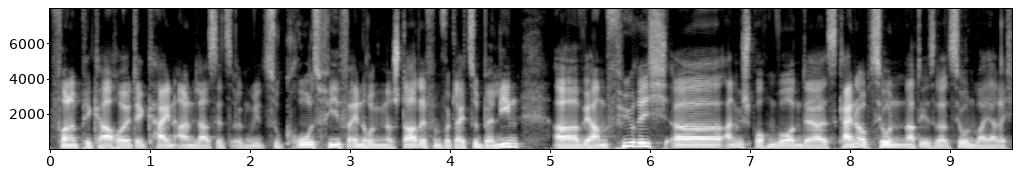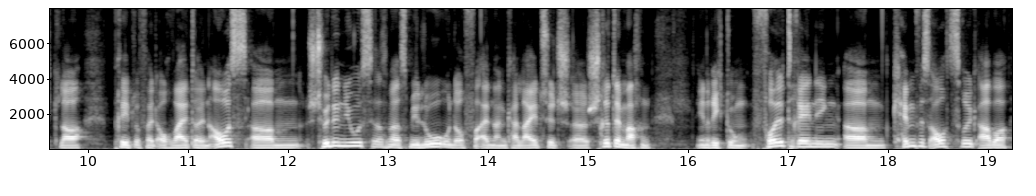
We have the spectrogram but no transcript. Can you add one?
von der PK heute keinen Anlass jetzt irgendwie zu groß viel Veränderung in der Startelf im Vergleich zu Berlin. Äh, wir haben Fürich äh, angesprochen worden, der ist keine Option nach der Isolation, war ja recht klar. Predlo fällt auch weiterhin aus. Ähm, schöne News, dass wir das Milo und auch vor allem dann Kalajdzic äh, Schritte machen in Richtung Volltraining. Ähm, Kempf ist auch zurück, aber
